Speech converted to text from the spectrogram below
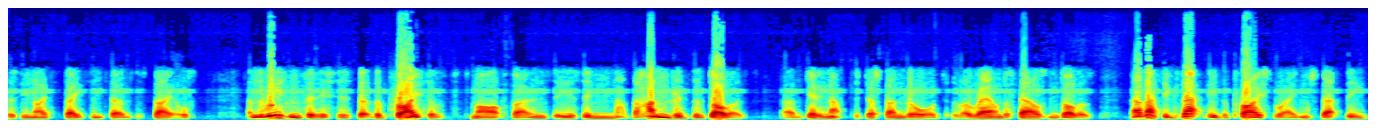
as the United States in terms of sales. And the reason for this is that the price of smartphones is in the hundreds of dollars, uh, getting up to just under or around a thousand dollars. Now, that's exactly the price range that the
